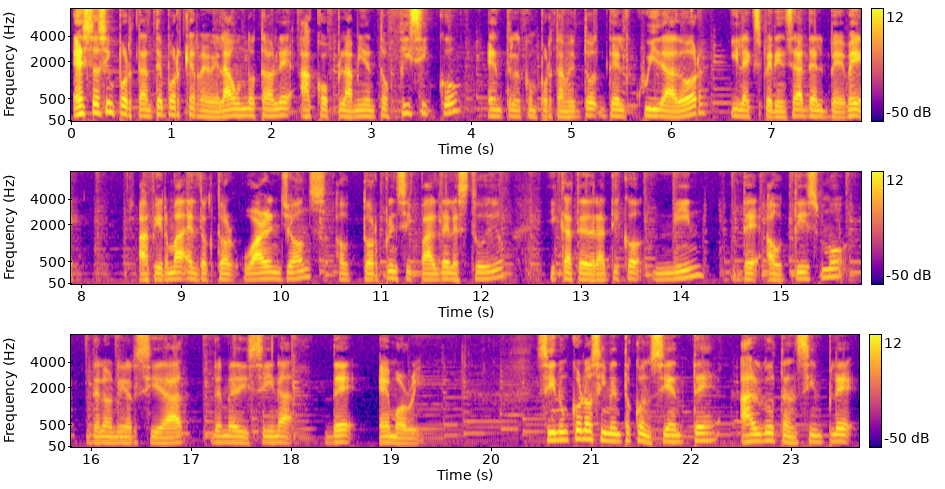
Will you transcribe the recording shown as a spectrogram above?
Esto es importante porque revela un notable acoplamiento físico entre el comportamiento del cuidador y la experiencia del bebé, afirma el Dr. Warren Jones, autor principal del estudio y catedrático NIN de Autismo de la Universidad de Medicina de Emory. Sin un conocimiento consciente, algo tan simple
